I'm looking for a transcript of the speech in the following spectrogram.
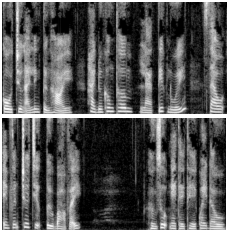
Cô Trương Ái Linh từng hỏi, hải đường không thơm là tiếc nuối, sao em vẫn chưa chịu từ bỏ vậy? Hướng dụ nghe thấy thế quay đầu.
